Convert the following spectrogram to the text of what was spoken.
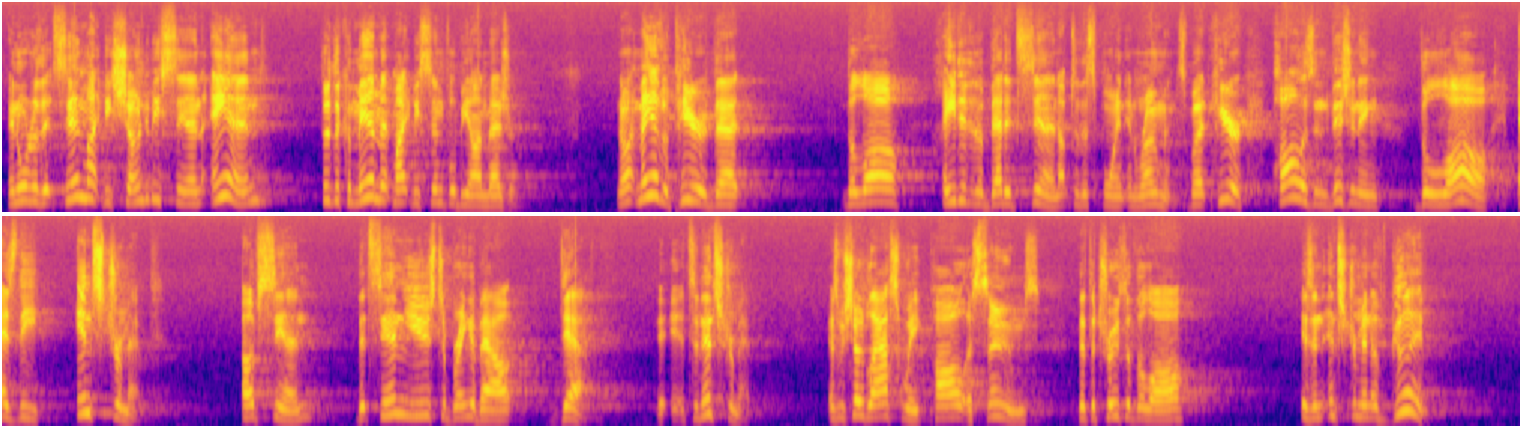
in order that sin might be shown to be sin, and through the commandment might be sinful beyond measure. Now, it may have appeared that the law aided and abetted sin up to this point in Romans. But here, Paul is envisioning the law as the instrument of sin that sin used to bring about death. It's an instrument. As we showed last week, Paul assumes that the truth of the law is an instrument of good.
